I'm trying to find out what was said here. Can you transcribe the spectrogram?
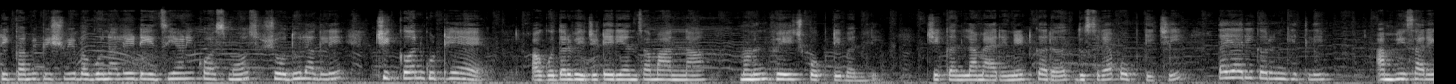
रिकामी पिशवी बघून आले डेझी आणि कॉस्मॉस. शोधू लागले चिकन कुठे आहे? अगोदर व्हेजिटेरियनचा मानना. म्हणून व्हेज पोपटी बनली. चिकनला मॅरिनेट करत दुसऱ्या पोपटीची तयारी करून घेतली. आम्ही सारे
